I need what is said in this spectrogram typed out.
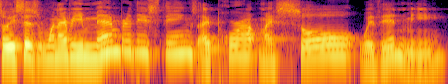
So he says, When I remember these things, I pour out my soul within me.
